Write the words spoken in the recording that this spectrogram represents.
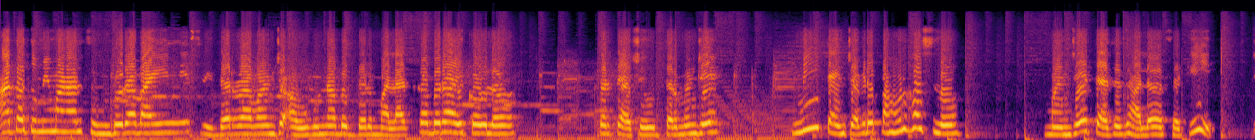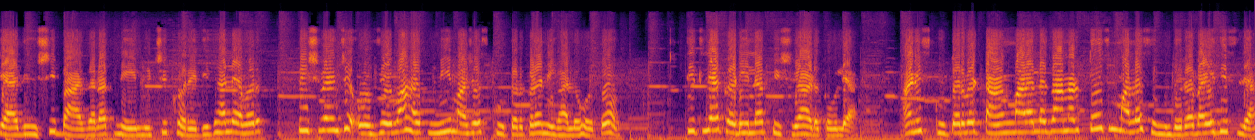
आता तुम्ही म्हणाल सुमधुराबाईंनी श्रीधररावांच्या अवगुणाबद्दल मलाच का बरं ऐकवलं? तर त्याचे उत्तर म्हणजे मी त्यांच्याकडे पाहून हसलो. म्हणजे त्याचं झालं असं की त्या दिवशी बाजारात नेहमीची खरेदी झाल्यावर पिशव्यांचे ओझे वाहत मी माझ्या स्कूटरकडे निघालो होतो. तिथल्या कडीला पिशव्या अडकवल्या आणि स्कूटरवर टांग मारायला जाणार तोच मला सुमधुराबाई दिसल्या.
